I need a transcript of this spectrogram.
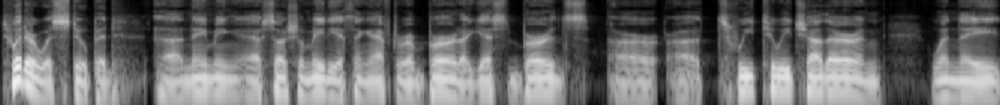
Twitter was stupid, uh, naming a social media thing after a bird. I guess birds are uh, tweet to each other, and when they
